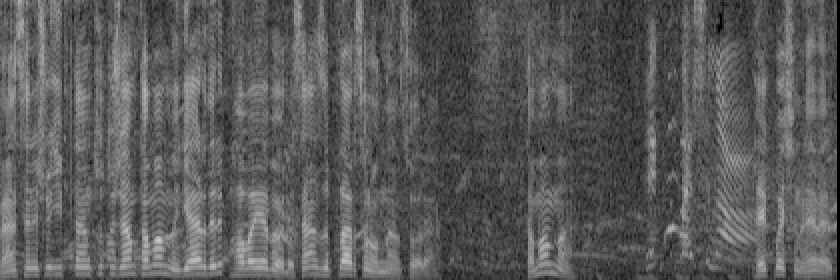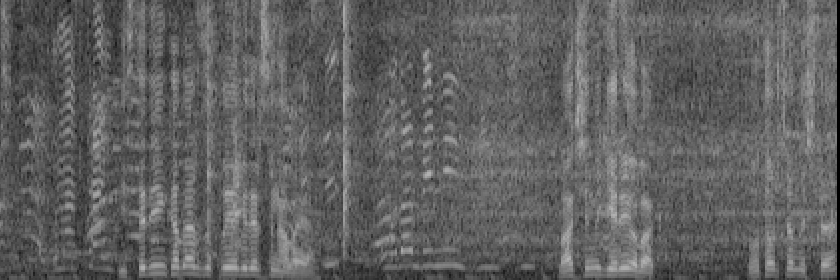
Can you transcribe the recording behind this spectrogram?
ben seni şu ipten tutacağım tamam mı? Gerdirip havaya böyle. Sen zıplarsın ondan sonra. Tamam mı? Tek başına? Evet. O zaman sen İstediğin kadar zıplayabilirsin havaya. siz oradan beni. Bak şimdi geriyor bak. Motor çalıştı.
